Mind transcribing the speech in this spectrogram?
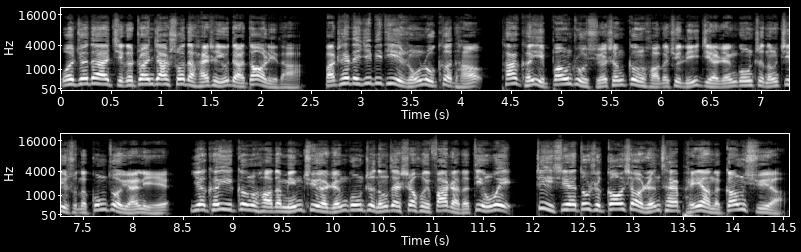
我觉得几个专家说的还是有点道理的。把 ChatGPT 融入课堂，它可以帮助学生更好的去理解人工智能技术的工作原理，也可以更好的明确人工智能在社会发展的定位。这些都是高校人才培养的刚需啊！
